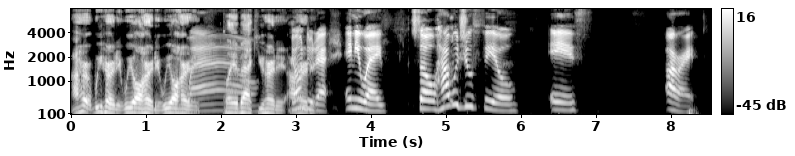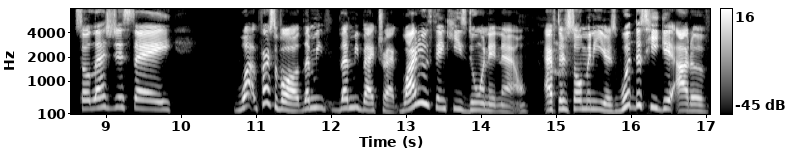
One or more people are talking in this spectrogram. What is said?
I heard. We heard it. We all heard it. We all heard it. Play it back. You heard it. I Don't heard do it. that. Anyway, so how would you feel if all right. So let's just say what first of all, let me let me backtrack. Why do you think he's doing it now? After so many years, what does he get out of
